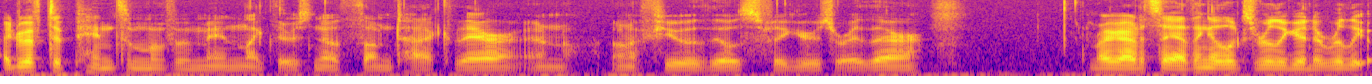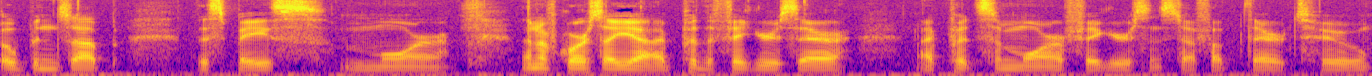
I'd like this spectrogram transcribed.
I do have to pin some of them in, like there's no thumbtack there, and on a few of those figures right there. But I gotta say, I think it looks really good. It really opens up the space more. Then of course, I yeah, I put the figures there. I put some more figures and stuff up there too.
